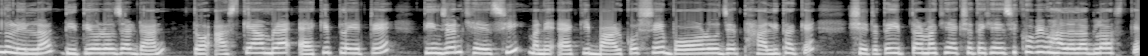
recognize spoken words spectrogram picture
আলহামদুলিল্লাহ, দ্বিতীয় রোজা ডান। তো আজকে আমরা একই প্লেটে তিনজন খেয়েছি মানে একই বার কষে বড় যে থালি থাকে, সেটাতে ইফতার মাখিয়ে একসাথে খেয়েছি, খুবই ভালো লাগল আজকে।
